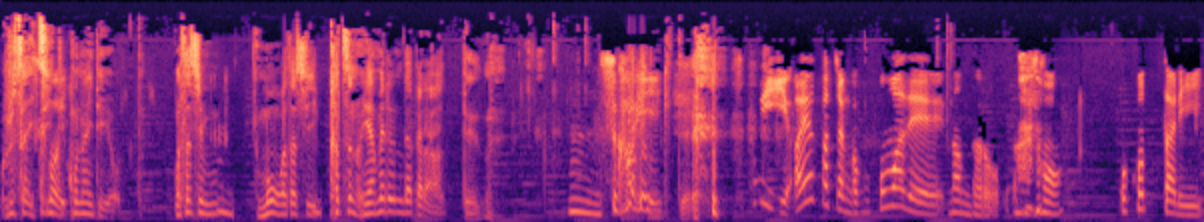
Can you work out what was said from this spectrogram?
うるさい、ついいてこないでよ。私、んもう私、勝つのやめるんだからってうん、すごい。すごい、あやかちゃんがここまで、なんだろう、あの、怒ったり、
